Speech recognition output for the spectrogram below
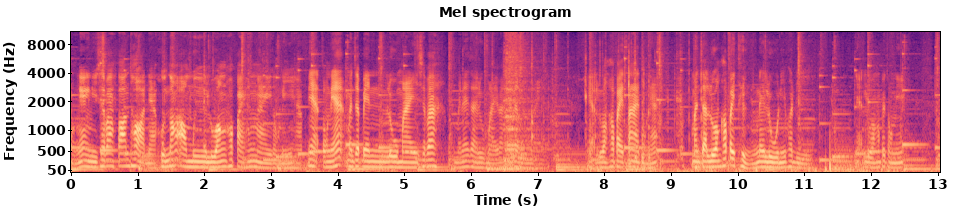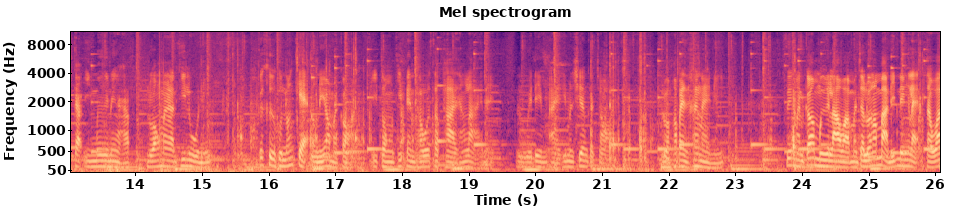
2 แง่งนี้ใช่ป่ะตอนถอดเนี่ยคุณต้องเอามือล้วงเข้าไปข้างในตรงนี้ครับเนี่ยตรงเนี้ยมันจะเป็นรูไม้ใช่ป่ะไม่แน่ใจรูไม้ป่ะน่าจะรูไม้เนี่ยล้วงเข้าไปใต้ตรงเนี้ย มันจะล้วงเข้าไปถึงในรูนี้พอดี เนี่ยล้วงเข้าไปตรงนี้ กับอีกมือหนึงครับล้วงมาที่รูนี้ ก็คือคุณต้องแกะตรงนี้ออกมาก่อน อีตรงที่เป็น power supply ทั้งหลายเนี่ยรู HDMI ที่มันเชื่อมกับจอล้วงเข้าไปข้างในนี้ ซึ่งมันก็มือเราอะมันจะล้วงลำบากนิดนึงแหละ แต่ว่า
